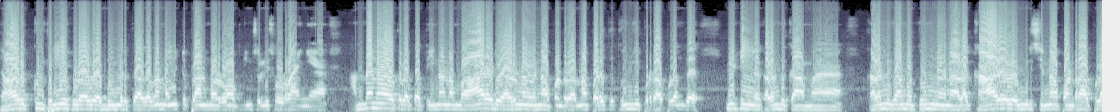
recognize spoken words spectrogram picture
யாருக்கும் தெரியக்கூடாது அப்படிங்கிறதுக்காக தான் நைட்டு பிளான் பண்ணுறோம் அப்படின்னு சொல்லி சொல்கிறாங்க அந்த நேரத்தில் பார்த்தீங்கன்னா நம்ம ஆறடி அருணவ் என்ன பண்ணுறாருன்னா படுத்து தூங்கி போடுறாப்புல இந்த மீட்டிங்கில் கலந்துக்காமல் கலந்துக்காம தூங்கினதுனால காலையில எந்திரிச்சு என்ன பண்றாப்புல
